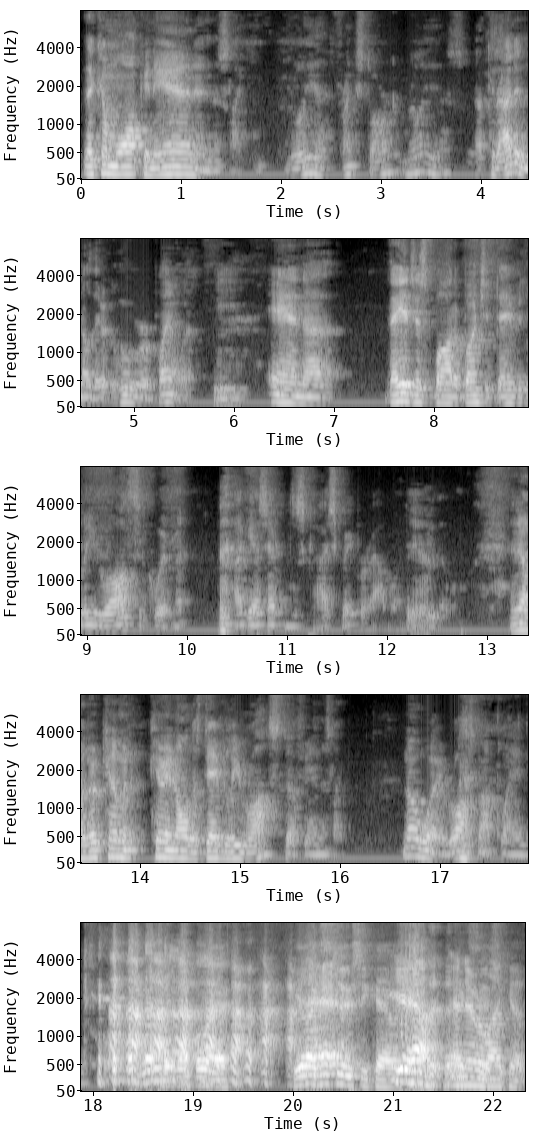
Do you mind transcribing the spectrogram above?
they come walking in, and it's like, really, uh, Frank Starr, really? Because I didn't know they, who we were playing with, Mhm. and uh, they had just bought a bunch of David Lee Roth's equipment. I guess after the Skyscraper album, they Yeah. do that one. And now they're coming carrying all this David Lee Roth stuff in. It's like, no way, Roth's not playing this. No way. he likes sushi, Kevin. Yeah, He and they were sushi. like, uh,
